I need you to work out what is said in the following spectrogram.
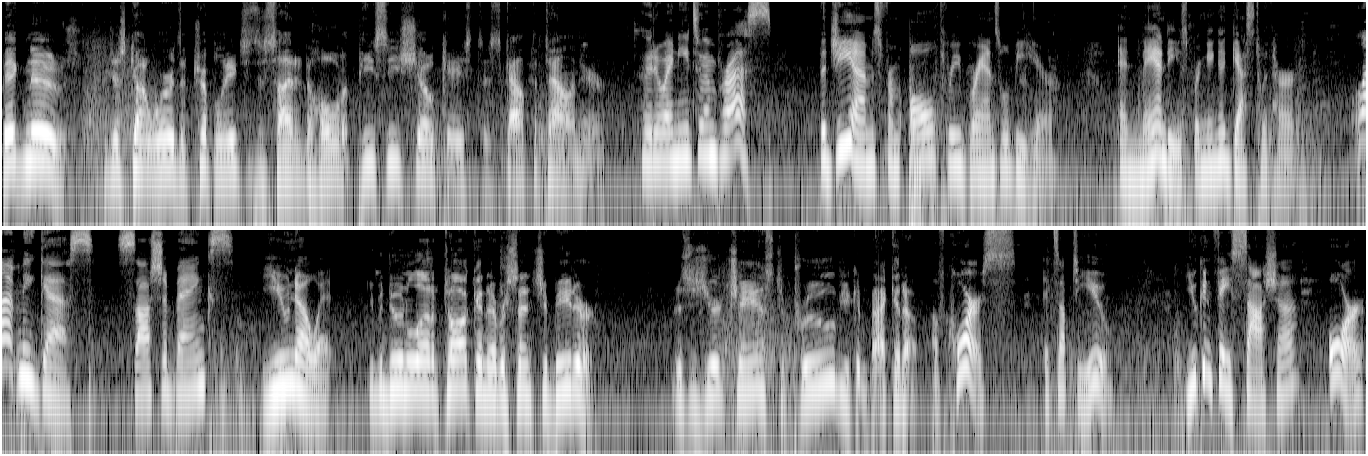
Big news. We just got word that Triple H has decided to hold a PC showcase to scout the talent here. Who do I need to impress? The GMs from all three brands will be here. And Mandy's bringing a guest with her. Let me guess. Sasha Banks? You know it. You've been doing a lot of talking ever since you beat her. This is your chance to prove you can back it up. Of course, it's up to you. You can face Sasha or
